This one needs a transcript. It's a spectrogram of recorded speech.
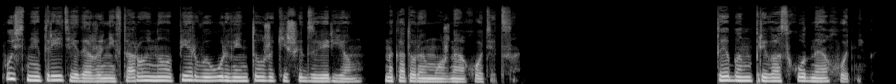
Пусть не третий, даже не второй, но первый уровень тоже кишит зверьем, на который можно охотиться. Тебан — превосходный охотник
